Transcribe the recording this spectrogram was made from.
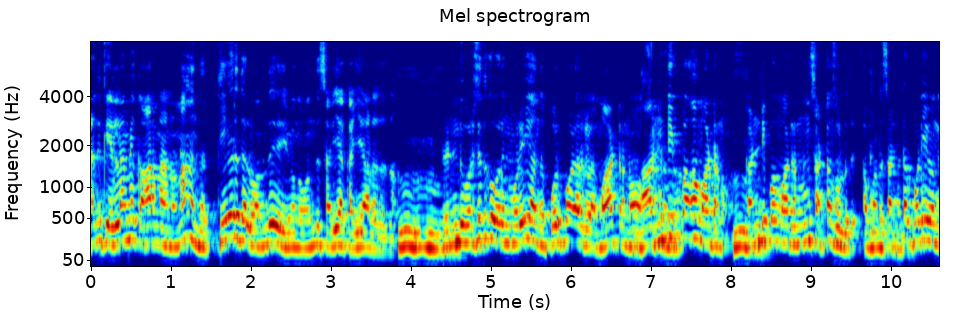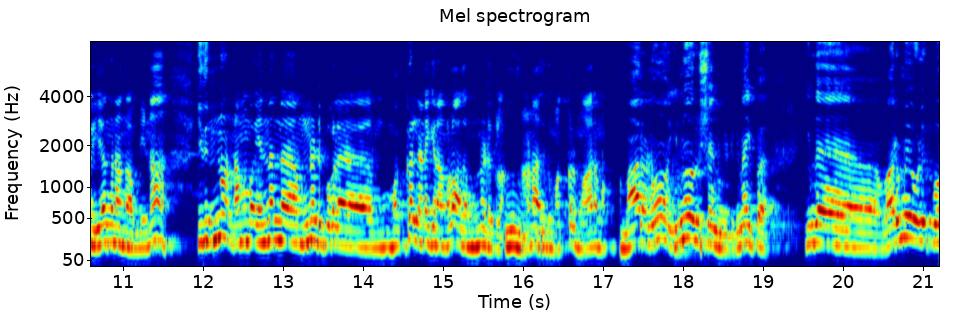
அதுக்கு எல்லாமே காரணம் என்னன்னா அந்த தேர்தல் வந்து இவங்க வந்து சரியா கையாளது தான் ரெண்டு வருஷத்துக்கு ஒரு முறை அந்த பொறுப்பாளர்களை மாற்றணும். கண்டிப்பாக மாற்றணும். கண்டிப்பா மாற்றணும்னு சட்டம் சொல்லுது. அப்ப அந்த சட்டப்படி இவங்க இயங்குனாங்க அப்படின்னா இது இன்னும் நம்ம என்னென்ன முன்னெடுப்புகளை மக்கள் நினைக்கிறாங்களோ அதை முன்னெடுக்கலாம். ஆனா அதுக்கு மக்கள் மாறணும். மாறணும். இன்னொரு விஷயம் கேட்டிங்கன்னா இப்போ இந்த வறுமை ஒழிப்பு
